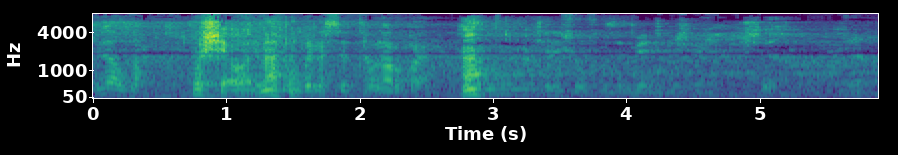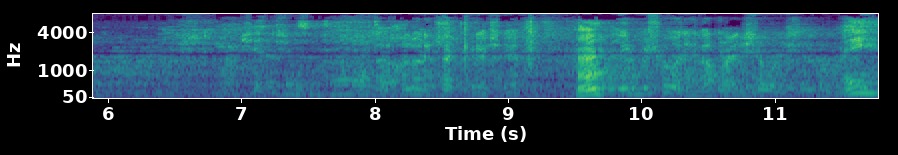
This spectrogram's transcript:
كذا أوضح. وش يا ولد ما فهمت. بين الستة والأربعة. ها؟ كذا يشوف الشيخ خلوني أفكر يا شيخ. ها؟ يربشون اذا قاعدين اي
